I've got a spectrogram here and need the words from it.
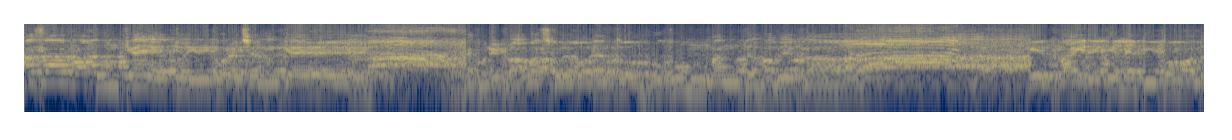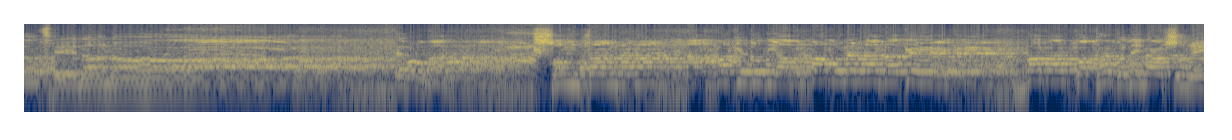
হাজার রকম কে তৈরি করেছেন কে? এখন একটু আওয়াজ করে বলেন তো, হুকুম মানতে হবে কার? এর বাইরে গেলে বিপদ আছে না না? বড় ভাই, সন্তান আব্বাকে যদি আব্বা বলে না ডাকে, বাবার কথা যদি না শুনে,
